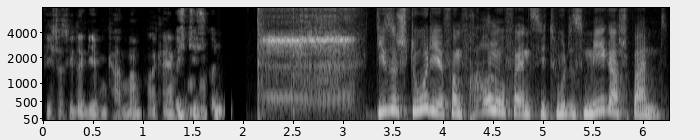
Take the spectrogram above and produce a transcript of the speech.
Wie ich das wiedergeben kann. Ne? Okay. Richtig. Mhm. Und diese Studie vom Fraunhofer Institut ist mega spannend.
